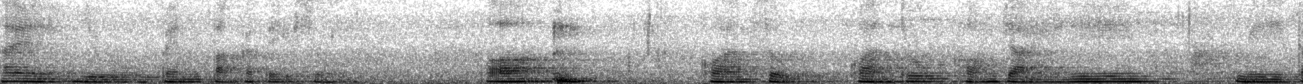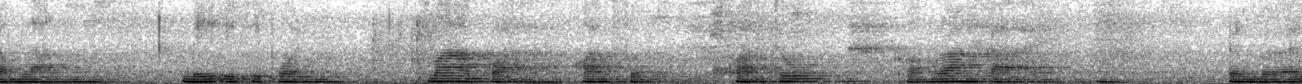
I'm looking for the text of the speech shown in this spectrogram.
ให้อยู่เป็นปกติสุข เพราะความสุขความทุกข์ของใจนี้มีกำลังมีอิทธิพล มากกว่าความสุข ความทุกข์ของร่างกาย เป็นเหมือน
